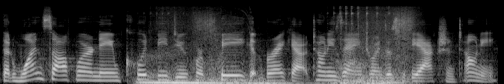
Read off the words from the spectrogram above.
that one software name could be due for big breakout. Tony Zhang joins us with the action. Tony.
